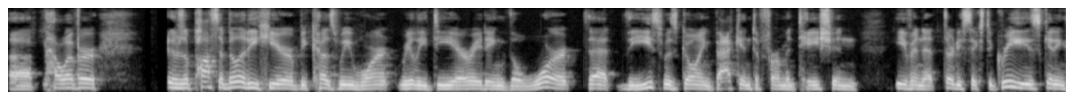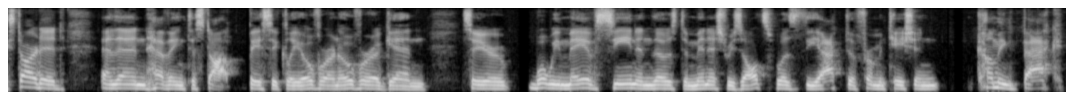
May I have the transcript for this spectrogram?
Uh, however, there's a possibility here because we weren't really deaerating the wort that the yeast was going back into fermentation even at 36 degrees getting started and then having to stop basically over and over again. So you're what we may have seen in those diminished results was the act of fermentation coming back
